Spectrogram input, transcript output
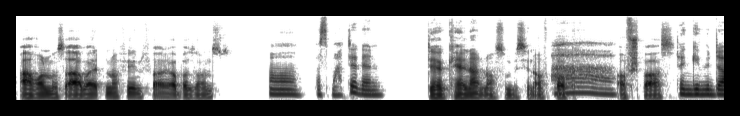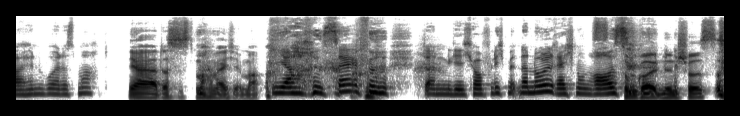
Aaron muss arbeiten auf jeden Fall, aber sonst. Ah, was macht der denn? Der Kellner hat noch so ein bisschen auf Bock, Ah, auf Spaß. dann gehen wir dahin, wo er das macht. Ja, ja, das ist, machen wir eigentlich immer. Ja, safe. Dann gehe ich hoffentlich mit einer Nullrechnung raus. Zum goldenen Schuss.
